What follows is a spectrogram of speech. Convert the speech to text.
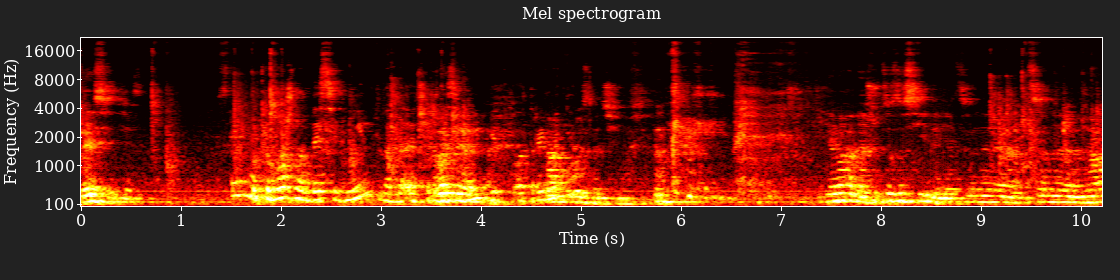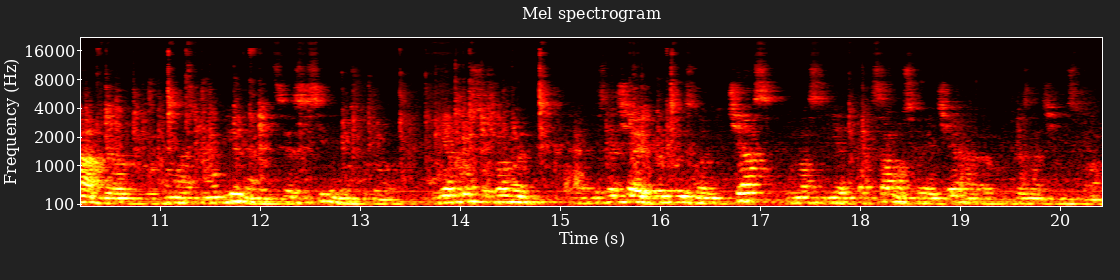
10. Тобто можна 10 днів через Давайте 10 днів від Так отримання. визначено. Я нагадаю, що це засідання, це не, це не нарада в громадському об'єднанні, це засідання судове. Я просто з вами е, визначаю приблизно час. У нас є так само своя черга призначені справ.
